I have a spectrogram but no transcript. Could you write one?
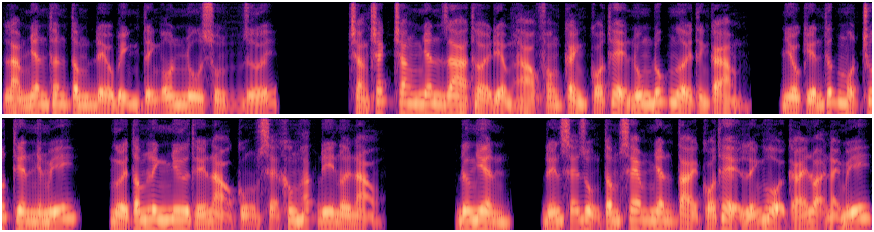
làm nhân thân tâm đều bình tĩnh ôn nhu xuống dưới. Chẳng trách trăng nhân ra thời điểm hảo phong cảnh có thể nung đúc người tình cảm, nhiều kiến thức một chút thiên nhiên Mỹ, người tâm linh như thế nào cũng sẽ không hắc đi nơi nào. Đương nhiên, đến sẽ dụng tâm xem nhân tài có thể lĩnh hội cái loại này Mỹ.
